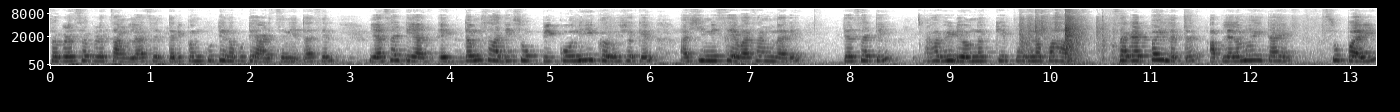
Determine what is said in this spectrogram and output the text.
सगळं सगळं चांगलं असेल तरी पण कुठे ना कुठे अडचण येत असेल. यासाठी आज एकदम साधी सोपी कोणीही करू शकेल अशी मी सेवा सांगणार. आहे त्यासाठी हा व्हिडिओ नक्की पूर्ण पहा. सगळ्यात पहिलं तर आपल्याला माहीत आहे सुपारी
